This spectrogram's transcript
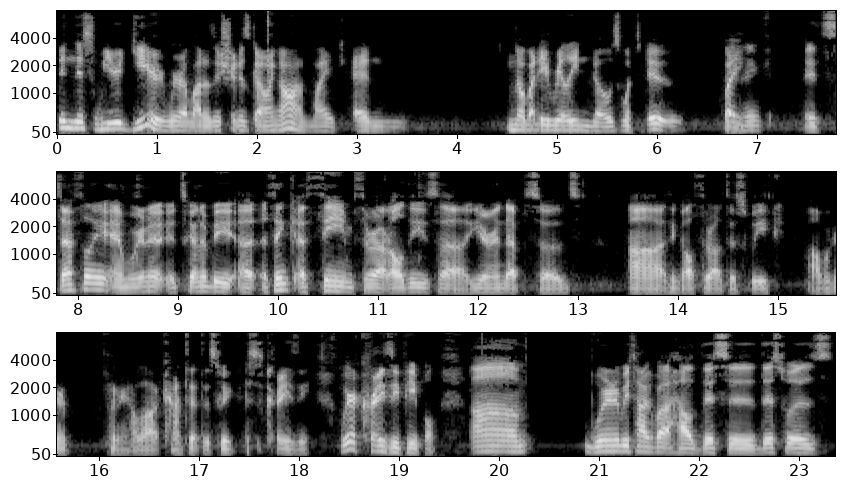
been this weird year where a lot of this shit is going on, like, and nobody really knows what to do. But I think it's definitely, and we're gonna, it's gonna be, a, I think, a theme throughout all these, uh, year-end episodes. Uh, I think all throughout this week. Uh, we're gonna putting out a lot of content this week. This is crazy. We're crazy people. Um, we're to be talking about how this is, this was,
